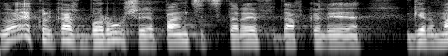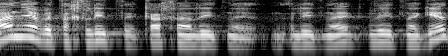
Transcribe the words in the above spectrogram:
לא היה כל כך ברור שיפן תצטרף דווקא לגרמניה ותחליט ככה להתנגד, להתנגד, להתנגד,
